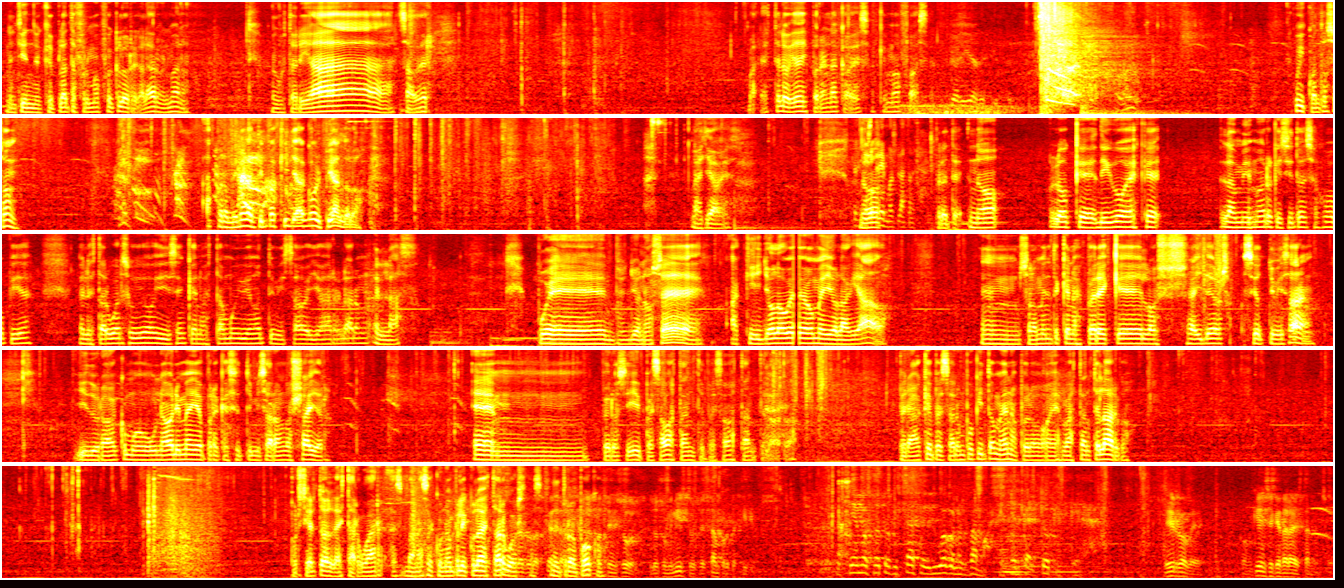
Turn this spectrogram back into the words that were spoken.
No entiendo en qué plataforma fue que lo regalaron, hermano. Me gustaría saber. Vale, este lo voy a disparar en la cabeza, que es más fácil. Uy, ¿cuántos son? Ah, pero mira la tipa aquí ya golpeándolo. Las llaves. No lo-. Espérate, no. Lo que digo es que los mismos requisitos de ese juego pide el Star Wars suyo y dicen que no está muy bien optimizado y ya arreglaron el LAS. Pues yo no sé. Aquí yo lo veo medio lagueado. Em, solamente que no espere que los shaders se optimizaran. Y duraba como una hora y media para que se optimizaran los shaders. Em, pero sí, pesa bastante, pesa bastante, la verdad. Esperaba que pesara un poquito menos, pero es bastante largo. Por cierto, la Star Wars, van a sacar una película de Star Wars dentro de poco. Los suministros están protegidos. Hacemos otro vistazo y luego nos vamos. Acerca el toque queda. Y Robert, ¿con quién se quedará esta noche?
